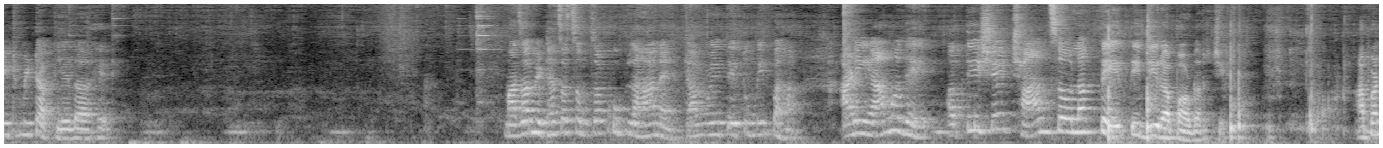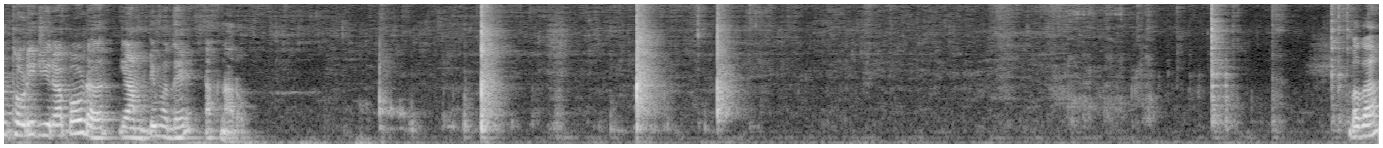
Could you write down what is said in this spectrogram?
मीठ मी टाकलेलं आहे. माझा मिठाचा चमचा खूप लहान आहे त्यामुळे ते तुम्ही पहा. आणि यामध्ये अतिशय छान चव लागते ती जिरा पावडरची. आपण थोडी जिरा पावडर या आमटीमध्ये टाकणार आहोत. बघा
